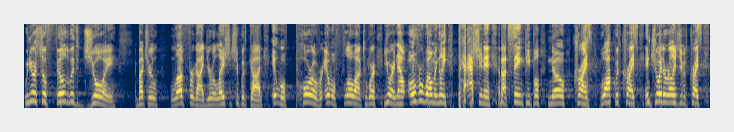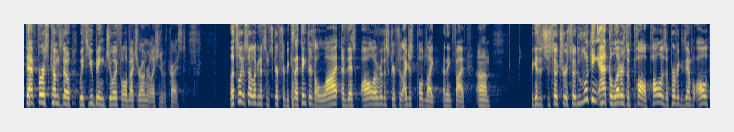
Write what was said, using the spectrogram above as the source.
when you are so filled with joy about your love for God, your relationship with God, it will pour over, it will flow out to where you are now overwhelmingly passionate about seeing people know Christ, walk with Christ, enjoy the relationship with Christ. That first comes, though, with you being joyful about your own relationship with Christ. Let's look, start looking at some scripture because I think there's a lot of this all over the scriptures. I just pulled like, I think five. Um, because it's just so true. So, looking at the letters of Paul, Paul is a perfect example all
